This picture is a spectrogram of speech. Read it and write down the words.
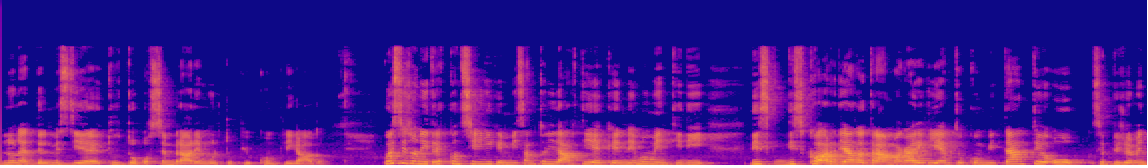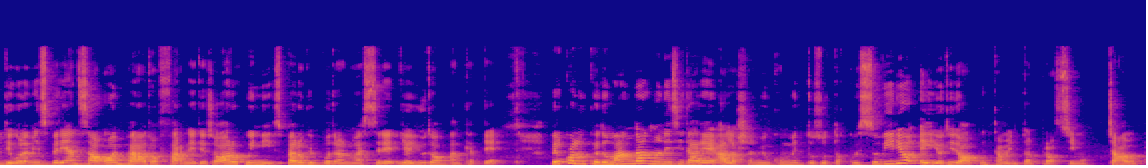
non è del mestiere tutto può sembrare molto più complicato. Questi sono i tre consigli che mi sento di darti e che nei momenti di discordia tra magari cliente o committente o semplicemente con la mia esperienza ho imparato a farne tesoro, quindi spero che potranno essere di aiuto anche a te. Per qualunque domanda non esitare a lasciarmi un commento sotto a questo video e io ti do appuntamento al prossimo. Ciao!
